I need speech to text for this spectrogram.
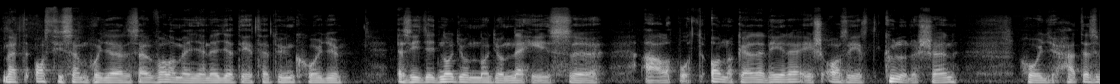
mert azt hiszem, hogy ezzel valamennyien egyetérthetünk, hogy ez így egy nagyon-nagyon nehéz állapot. Annak ellenére, és azért különösen, hogy hát ez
